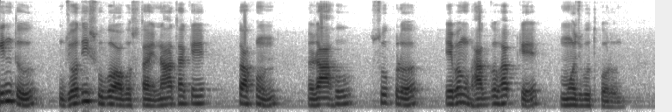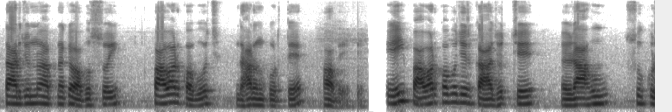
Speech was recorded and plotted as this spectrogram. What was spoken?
কিন্তু যদি শুভ অবস্থায় না থাকে, তখন রাহু, শুক্র এবং ভাগ্যভাবকে মজবুত করুন। তার জন্য আপনাকে অবশ্যই পাওয়ার কবচ ধারণ করতে হবে। এই পাওয়ার কবচের কাজ হচ্ছে রাহু, শুক্র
